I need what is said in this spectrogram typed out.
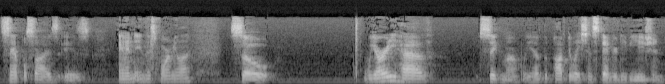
sample size is n in this formula. So we already have sigma, we have the population standard deviation,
